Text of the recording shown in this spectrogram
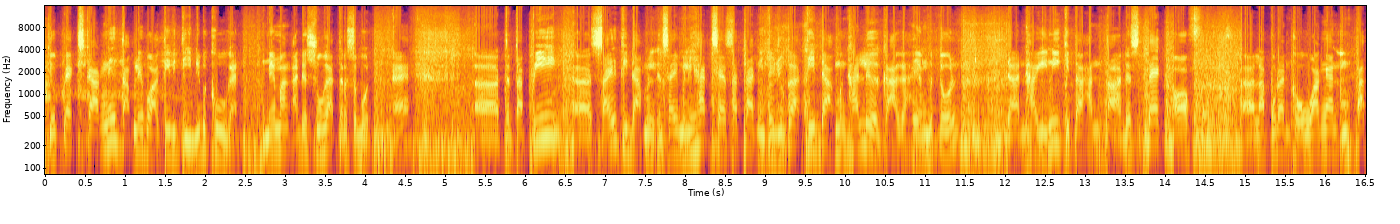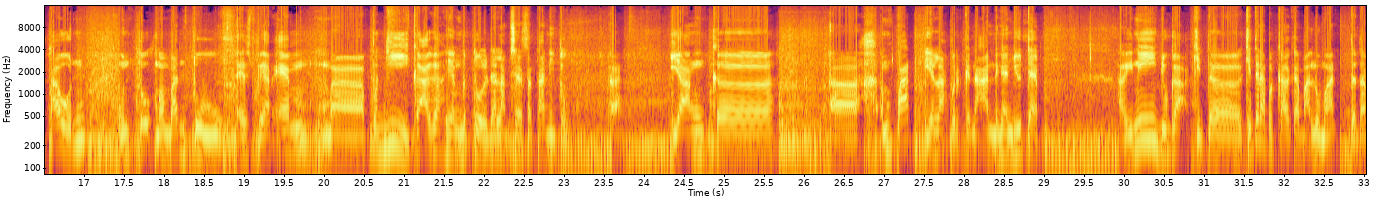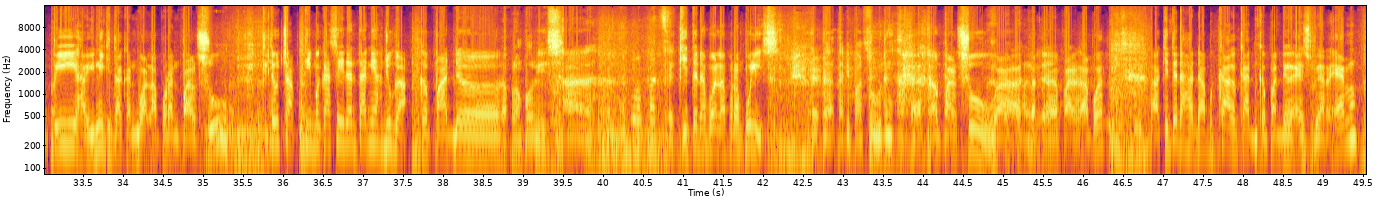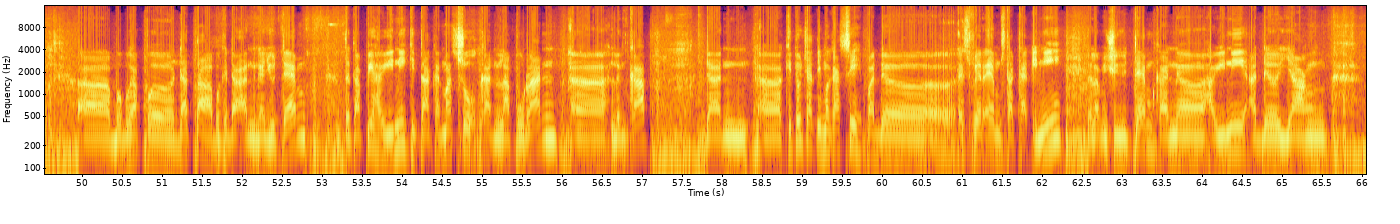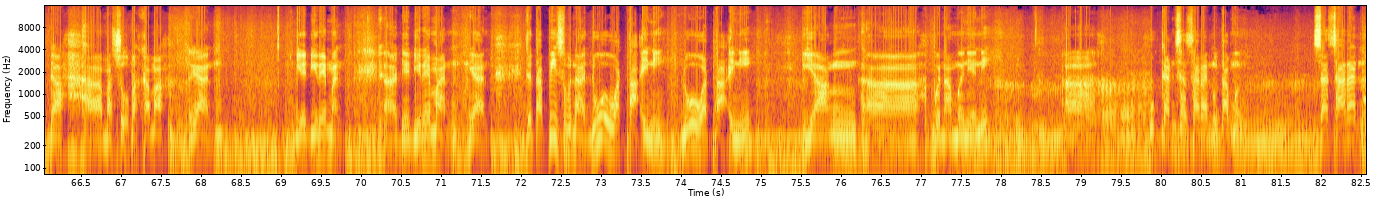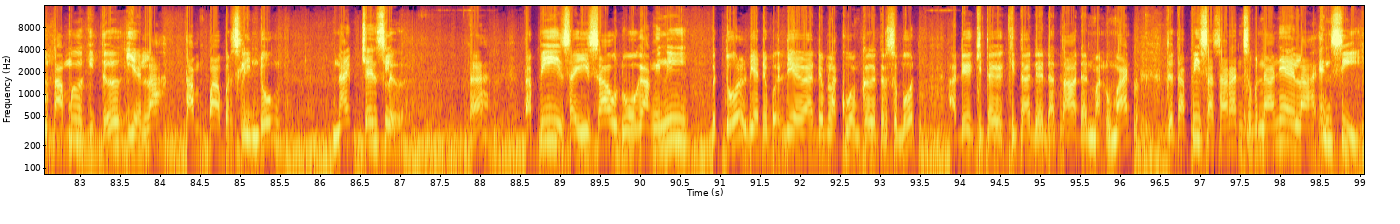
QPEC sekarang ni tak boleh buat aktiviti, dibekukan. Memang ada surat tersebut. Eh? Uh, tetapi uh, saya tidak saya melihat siasatan itu juga tidak menghala ke arah yang betul dan hari ini kita hantar the stack of uh, laporan keuangan 4 tahun untuk membantu SPRM uh, pergi ke arah yang betul dalam siasatan itu. Uh, yang ke uh, empat ialah berkenaan dengan UTEP Hari ini juga kita kita dah bekalkan maklumat tetapi hari ini kita akan buat laporan palsu. Kita ucap terima kasih dan tahniah juga kepada laporan polis. Uh, kita dah buat laporan polis. Tak tadi palsu dengan palsu. Uh, apa? Uh, kita dah dah bekalkan kepada SPRM uh, beberapa data berkenaan dengan UTM tetapi hari ini kita akan masukkan laporan uh, lengkap dan uh, kita ucap terima kasih pada SPRM setakat ini dalam isu UTM kerana hari ini ada yang dah uh, masuk mahkamah kan dia direman uh, dia direman kan Tetapi sebenarnya dua watak ini, dua watak ini yang uh, apa namanya ni uh, bukan sasaran utama. Sasaran utama kita ialah tanpa berselindung naib chancellor. Ha? Tapi saya risau dua orang ini betul dia ada dia ada melakukan perkara tersebut. Ada kita kita ada data dan maklumat tetapi sasaran sebenarnya ialah NC.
